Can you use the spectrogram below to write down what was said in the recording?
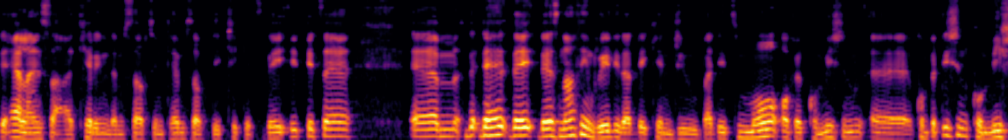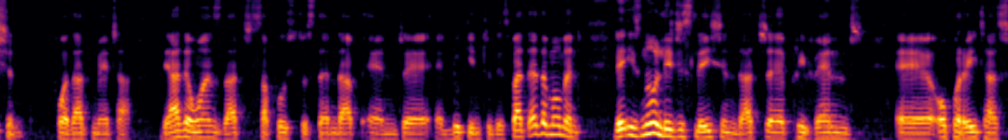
the airlines are carrying themselves in terms of the tickets. They, it, it's a, um, they, they, there's nothing really that they can do, but it's more of a commission, uh, competition commission for that matter. They are the ones that supposed to stand up and, uh, and look into this. But at the moment, there is no legislation that uh, prevent uh, operators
